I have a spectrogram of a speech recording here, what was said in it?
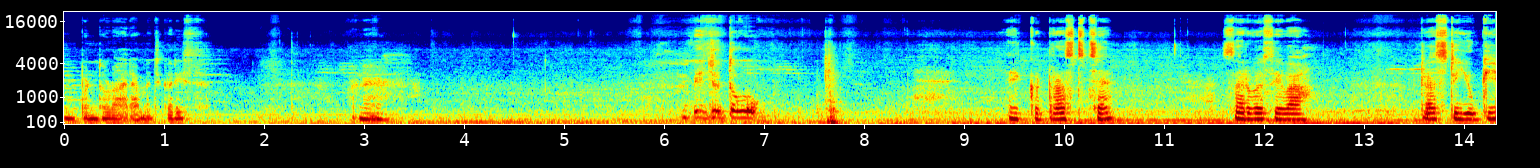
હું પણ થોડો આરામ જ કરીશ. અને બીજું તો એક ટ્રસ્ટ છે. સર્વ સેવા ટ્રસ્ટ યુકે.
